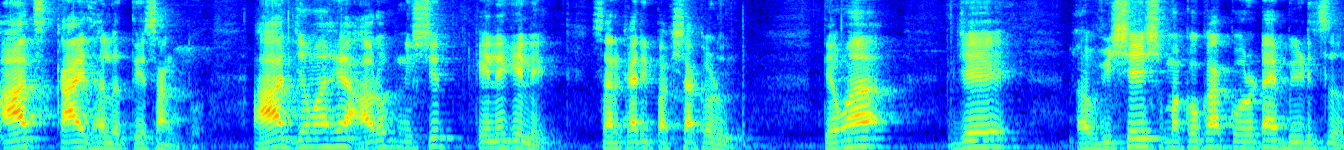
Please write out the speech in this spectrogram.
आज काय झालं ते सांगतो. आज जेव्हा हे आरोप निश्चित केले गेले सरकारी पक्षाकडून तेव्हा जे विशेष मकोका कोर्ट आहे बीडचं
